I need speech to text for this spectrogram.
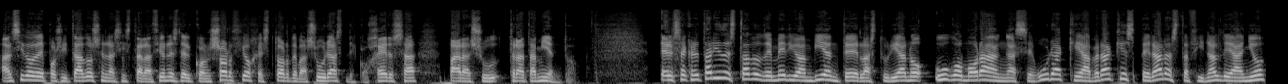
han sido depositados en las instalaciones del consorcio gestor de basuras de Cogersa para su tratamiento. El secretario de Estado de Medio Ambiente, el asturiano Hugo Morán, asegura que habrá que esperar hasta final de año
